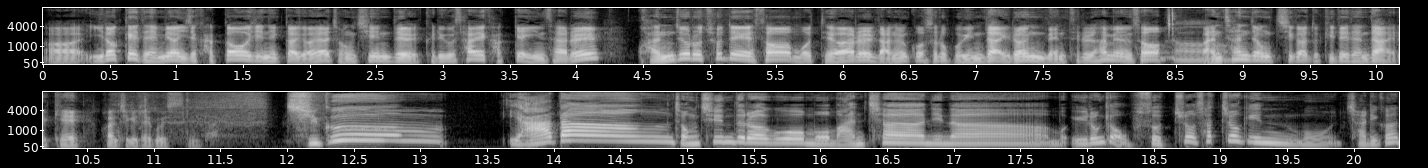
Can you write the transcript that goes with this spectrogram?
어, 이렇게 되면 이제 가까워지니까 여야 정치인들 그리고 사회 각계 인사를 관저로 초대해서 뭐 대화를 나눌 것으로 보인다 이런 멘트를 하면서 어. 만찬 정치가 또 기대된다 이렇게 관측이 되고 있습니다. 지금 야당 정치인들하고 뭐 만찬이나 뭐 이런 게 없었죠. 사적인 뭐 자리가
